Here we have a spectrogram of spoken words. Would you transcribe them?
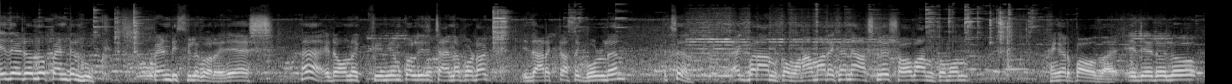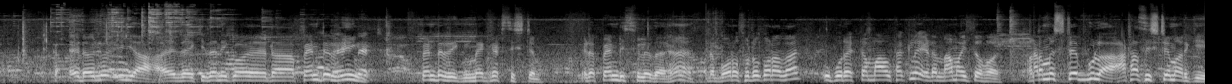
এই যে এটা হলো প্যান্টের হুক। প্যান্ট ডিসপ্লে করে অ্যাশ হ্যাঁ এটা অনেক প্রিমিয়াম কোয়ালিটির চায়না প্রোডাক্ট এই যে আরেকটা আছে গোল্ডেন দেখছেন? একবার আনকমন আমার এখানে আসলে সব আনকমন হ্যাঙ্গার পাওয়া যায়। এই যে এটা হলো এটা হলো ইয়া এই যে কি জানি কয় এটা প্যান্টের রিং। প্যান্টের রিং ম্যাগনেট সিস্টেম এটা প্যান ডিসপ্লে দেয় হ্যাঁ? এটা বড় ছোট করা যায় উপরে একটা মাল থাকলে এটা নামাইতে হয়। আর্মের স্টেপগুলা আঠা সিস্টেম আর কি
